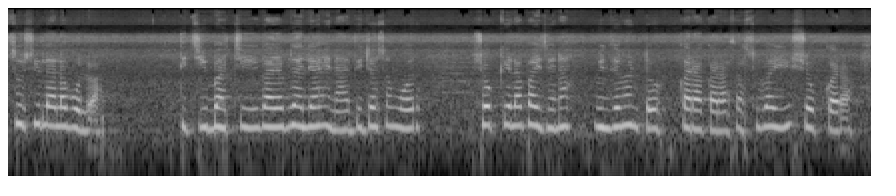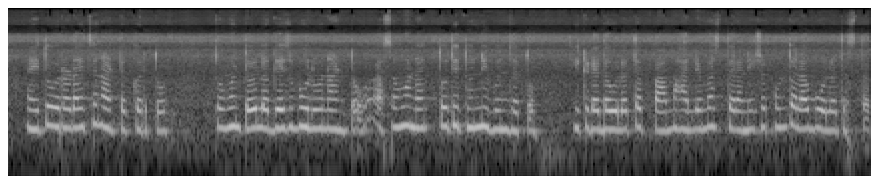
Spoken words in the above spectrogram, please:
सुशिलाला बोलवा. तिची भाची गायब झाली आहे ना तिच्यासमोर शोक केला पाहिजे ना? विंजे म्हणतो करा करा. सासूबाई शोक करा. नाही तो ओरडायचं नाटक करतो. तो म्हणतो लगेच बोलवून आणतो. असं म्हणत तो तिथून निघून जातो. इकडे दौलतप्पा महाले मस्तर आणि शकुंतला बोलत असतात.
